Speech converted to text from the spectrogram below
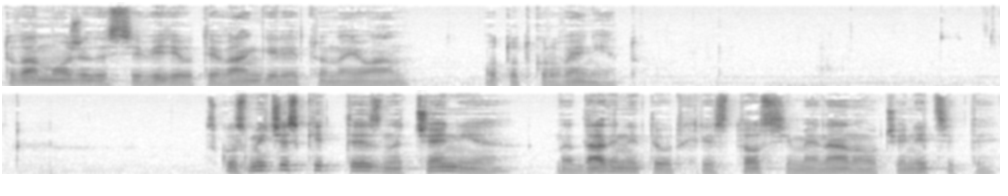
това може да се види от Евангелието на Йоанн, от Откровението. С космическите значения на дадените от Христос имена на учениците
